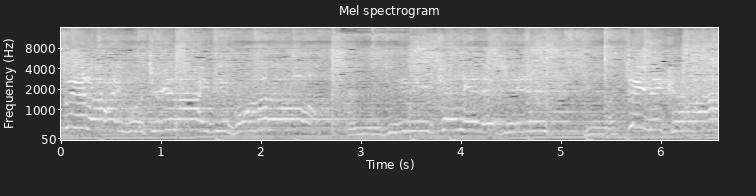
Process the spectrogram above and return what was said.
သွေးလိုက်ကိုကျွေးလိုက်ဒီဘွားတော့အမှုကြီးခဲရတဲ့ချင်းဒီမှာကြိတ်နေခံ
